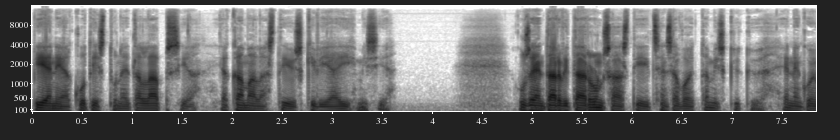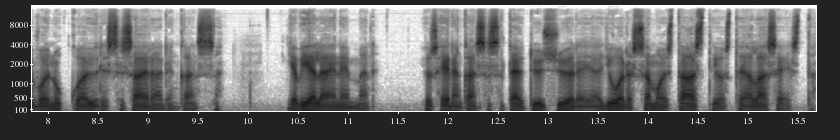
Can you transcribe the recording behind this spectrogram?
pieniä kutistuneita lapsia ja kamalasti yskiviä ihmisiä. Usein tarvitaan runsaasti itsensä voittamiskykyä ennen kuin voi nukkua yhdessä sairaiden kanssa. Ja vielä enemmän – jos heidän kanssassa täytyy syödä ja juoda samoista astioista ja laseista.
